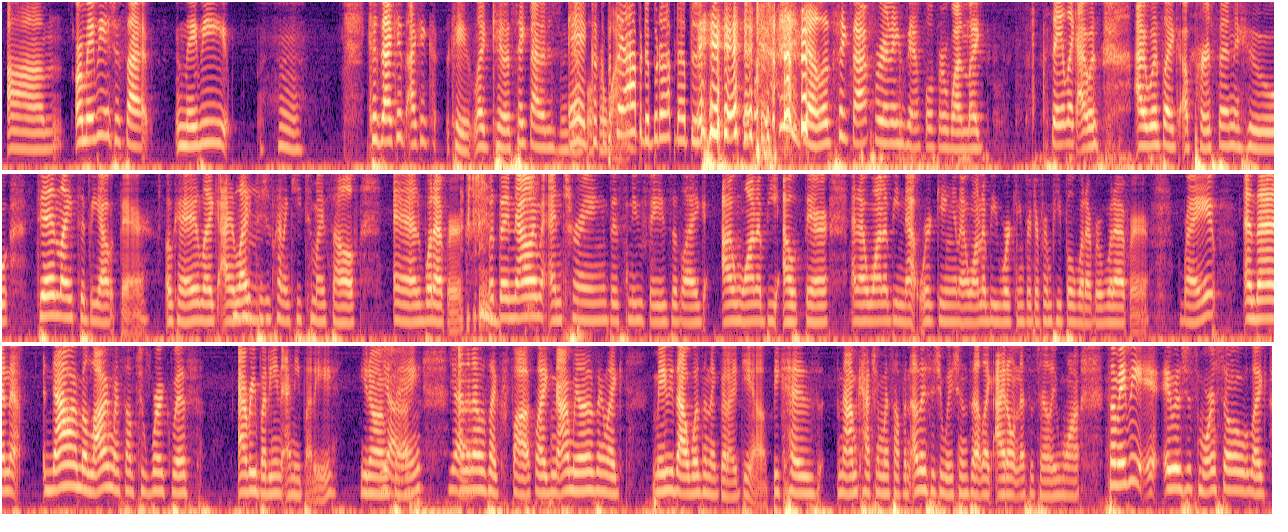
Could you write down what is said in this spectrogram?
um or maybe it's just that maybe hmm cuz I could I could okay, like okay, let's take that as an Hey, example for one. yeah, let's take that for an example for one. Like, say like I was, I was like a person who didn't like to be out there. Okay, like I like to mm-hmm. just kind of keep to myself and whatever. but then now I'm entering this new phase of like I want to be out there and I want to be networking and I want to be working for different people, whatever, whatever, right? And then now I'm allowing myself to work with everybody and anybody. You know what Yeah. I'm saying? yeah, And then I was like, fuck. Like now I'm realizing like maybe that wasn't a good idea because now I'm catching myself in other situations that like I don't necessarily want. So maybe it, it was just more so like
